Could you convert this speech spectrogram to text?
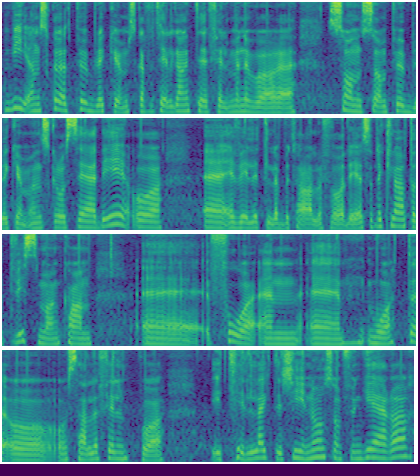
Vi ønsker at publikum skal få tilgang til filmene våre sånn som publikum ønsker å se de, og eh, er villig til å betale for de. Så det er klart at hvis man kan eh, få en eh, måte å, å selge film på i tillegg til kino som fungerer,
